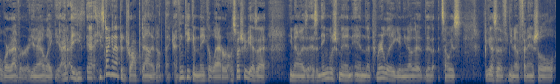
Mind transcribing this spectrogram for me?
wherever. You know, like I, he's he's not going to have to drop down. I don't think. I think he can make a lateral, especially as a you know as, as an Englishman in the Premier League, and you know it's always because of you know financial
